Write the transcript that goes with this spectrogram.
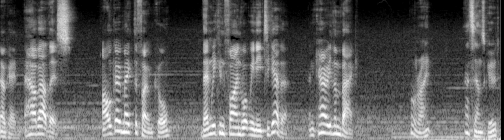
Okay, how about this? I'll go make the phone call, then we can find what we need together, and carry them back. Alright, that sounds good.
